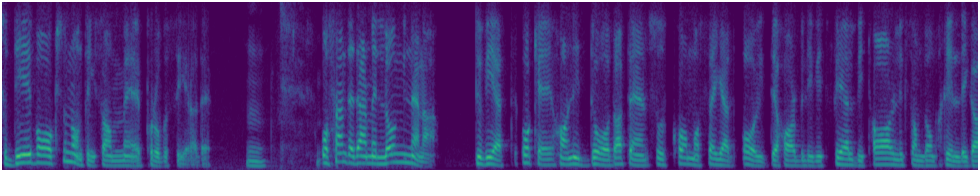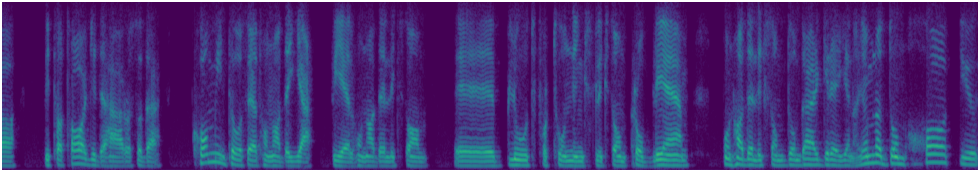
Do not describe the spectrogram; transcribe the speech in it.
så det var också någonting som eh, provocerade. Mm. Och sen det där med lögnerna. du vet, okej, okay, har ni dödat en så kom och säg att oj, det har blivit fel, vi tar liksom de skyldiga, vi tar tag i det här och sådär. Kom inte och säg att hon hade hjärtfel, hon hade liksom eh, blodförtunnings liksom, problem. Hon hade liksom de där grejerna. Jag menar, de sköt ju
